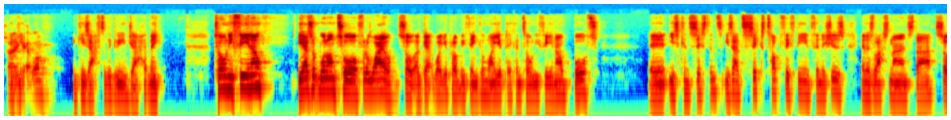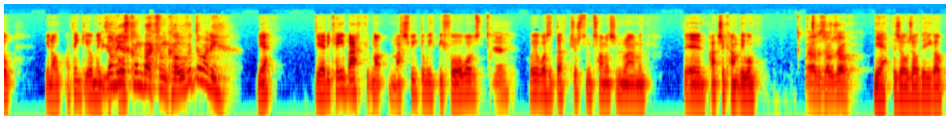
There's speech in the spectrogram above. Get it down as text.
Try and get one. I think he's after the green jacket, me. Tony Finau, he hasn't won on tour for a while, so I get what you're probably thinking why you're picking Tony Finau, but uh, he's consistent. He's had six top 15 finishes in his last nine starts, so you know I think he'll make. He's only cut. just come back from COVID, hasn't he? Yeah. Yeah, he came back not last week, the week before. What was Yeah. where was it that Justin Thomas and Raman, um, Patrick Cantlay won? Well, there's Zozo. Yeah, the Zozo. There you go.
